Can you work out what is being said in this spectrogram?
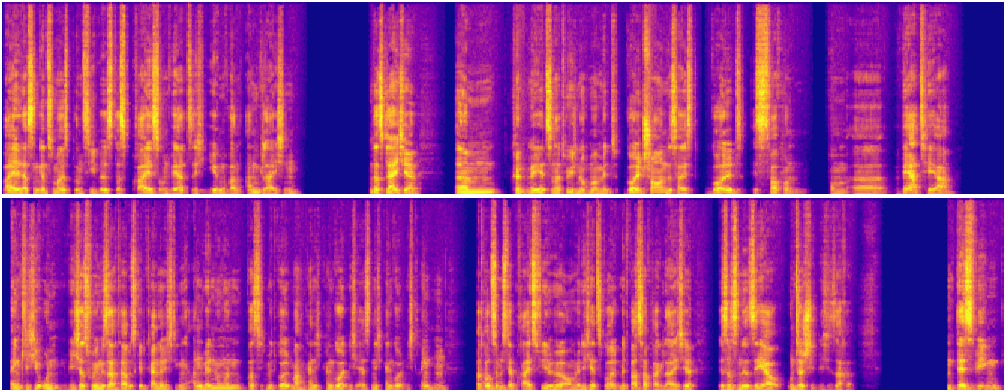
weil das ein ganz normales Prinzip ist, dass Preis und Wert sich irgendwann angleichen. Und das gleiche ähm, könnten wir jetzt natürlich nochmal mit Gold schauen. Das heißt, Gold ist zwar von, vom äh, Wert her eigentlich hier unten. Wie ich das vorhin gesagt habe, es gibt keine richtigen Anwendungen, was ich mit Gold machen kann. Ich kann Gold nicht essen, ich kann Gold nicht trinken. Aber trotzdem ist der Preis viel höher. Und wenn ich jetzt Gold mit Wasser vergleiche, ist das eine sehr unterschiedliche Sache. Und deswegen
